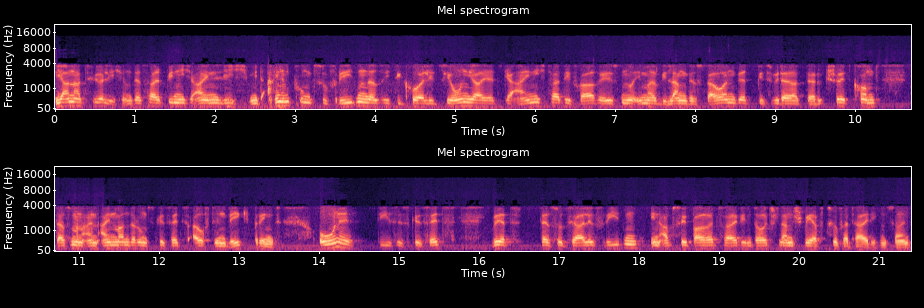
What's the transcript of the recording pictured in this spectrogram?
Ja, natürlich. Und deshalb bin ich eigentlich mit einem Punkt zufrieden, dass sich die Koalition ja jetzt geeinigt hat. Die Frage ist nur immer, wie lange das dauern wird, bis wieder der Rückschritt kommt, dass man ein Einwanderungsgesetz auf den Weg bringt. Ohne dieses Gesetz wird der soziale Frieden in absehbarer Zeit in Deutschland schwer zu verteidigen sein.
